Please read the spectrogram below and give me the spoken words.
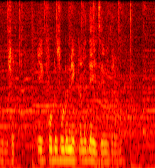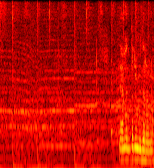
बघू शकतो. एक फोटो सोडून एकाला द्यायचं आहे मित्रांनो. त्यानंतर मित्रांनो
